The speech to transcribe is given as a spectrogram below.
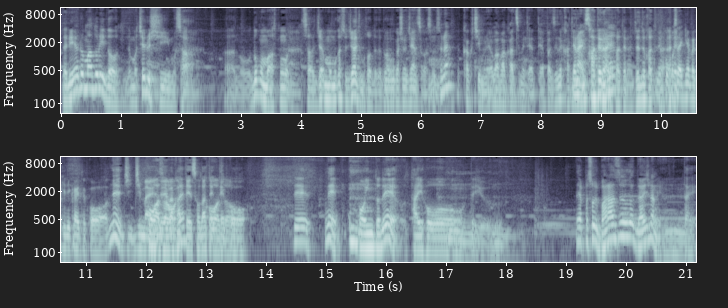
でレアル・マドリードでもチェルシーもさ、あのどこもあそこもさじゃもう昔のジャージもそうだけど、まあ、昔のジャイアンツとかそうですね、各チームの4番ばっか集めてやってやっぱり全然勝てないですよ勝てないね勝てない。全然勝てない。でここ最近やっぱ切り替えてこうねじ自前で若手育てて小技を。こでねポイントで大砲っていう、やっぱそういうバランスが大事なのよ、絶対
